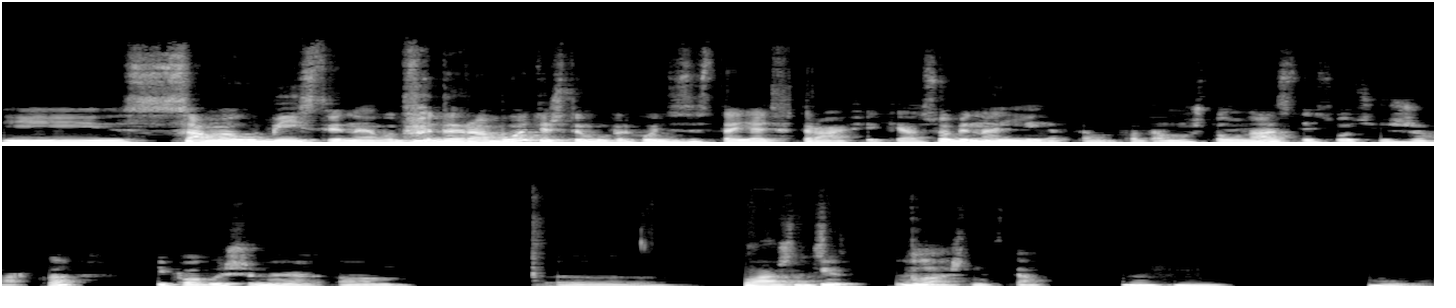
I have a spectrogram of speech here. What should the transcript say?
И самое убийственное вот в этой работе, что ему приходится стоять в трафике, особенно летом, потому что у нас здесь очень жарко и повышенная э, влажность. И, влажность, да. Угу.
